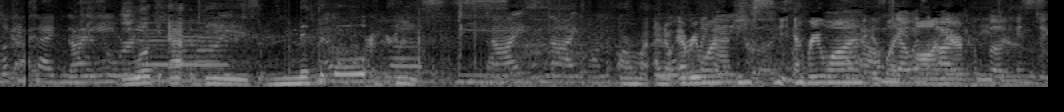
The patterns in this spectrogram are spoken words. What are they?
Look inside Look at these mythical beasts. Night, night on the Oh my! I know everyone. You'll see everyone is like Noah's on their Ark book and pages,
